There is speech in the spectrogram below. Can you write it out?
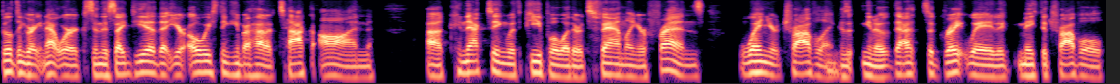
building great networks and this idea that you're always thinking about how to tack on uh, connecting with people, whether it's family or friends, when you're traveling, because you know that's a great way to make the travel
